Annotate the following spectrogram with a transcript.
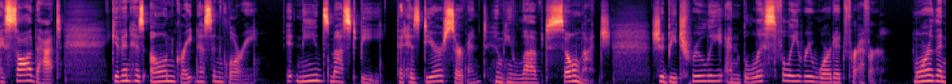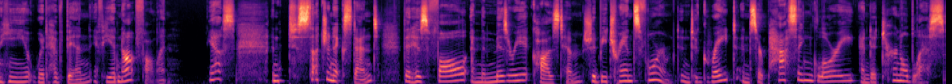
I saw that, given his own greatness and glory, it needs must be that his dear servant, whom he loved so much, should be truly and blissfully rewarded forever, more than he would have been if he had not fallen. Yes, and to such an extent that his fall and the misery it caused him should be transformed into great and surpassing glory and eternal bliss.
